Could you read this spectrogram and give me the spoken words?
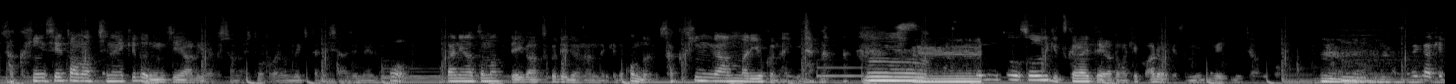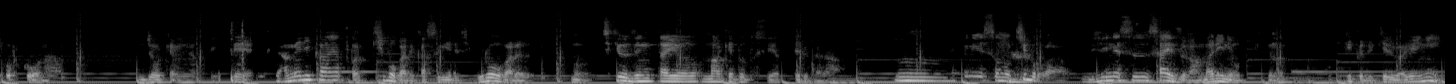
作品性とはマッチしないけど人気がある役者の人とか呼んできたりし始めるとお金集まって映画を作れるようになるんだけど今度作品があんまり良くないみたいなうん。そうそういう時作られた映画とか結構あるわけですよ。見ちゃうと。うん。それが結構不幸な状況になっていてでアメリカはやっぱ規模がでかすぎるしグローバルの地球全体をマーケットとしてやってるからうん。逆にその規模が、ビジネスサイズがあまりに大きくな大きくできるがゆえに、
